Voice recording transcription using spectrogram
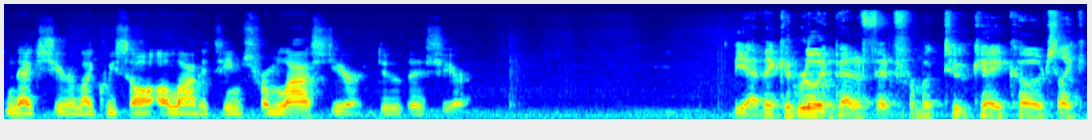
next year, like we saw a lot of teams from last year do this year. Yeah, they could really benefit from a 2K coach. Like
